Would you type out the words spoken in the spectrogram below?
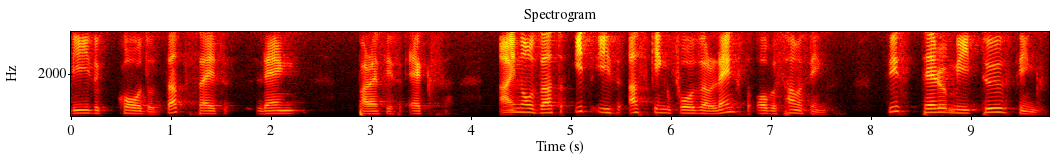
read code that says len parenthesis x, I know that it is asking for the length of something. This tells me two things.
